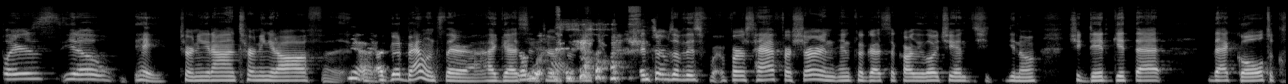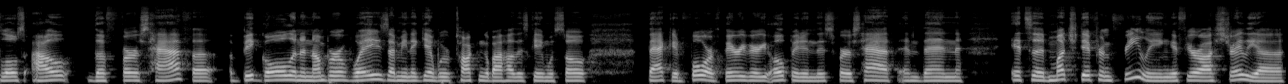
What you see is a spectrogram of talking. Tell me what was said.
players you know hey turning it on turning it off uh, yeah a good balance there i guess in terms of this, in terms of this first half for sure and, and congrats to carli lloyd she and she you know she did get that that goal to close out the first half a, a big goal in a number of ways i mean again we were talking about how this game was so back and forth very very open in this first half and then it's a much different feeling if you're australia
